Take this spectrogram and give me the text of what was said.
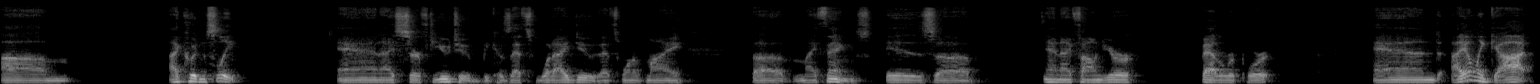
um, I couldn't sleep. And I surfed YouTube because that's what I do. That's one of my uh, my things is, uh, and I found your battle report, and I only got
